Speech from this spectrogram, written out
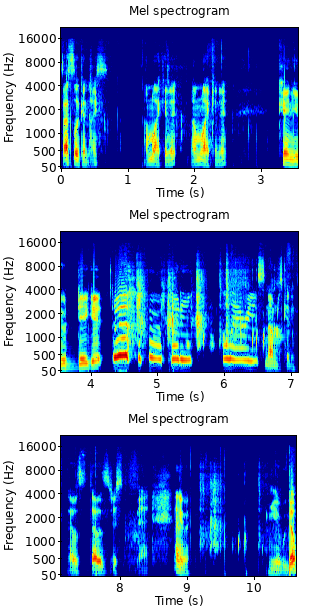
that's looking nice. I'm liking it. I'm liking it. Can you dig it? Buddy, hilarious. No, I'm just kidding. That was that was just bad. Anyway, here we go.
